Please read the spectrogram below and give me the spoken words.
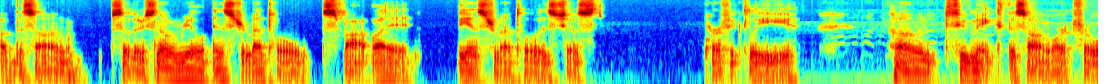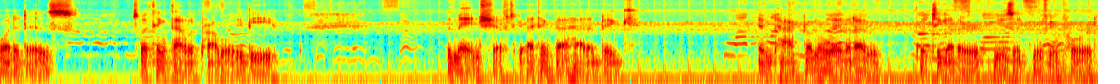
of the song. So there's no real instrumental spotlight. The instrumental is just perfectly honed to make the song work for what it is. So I think that would probably be the main shift. I think that had a big impact on the way that I would put together music moving forward.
